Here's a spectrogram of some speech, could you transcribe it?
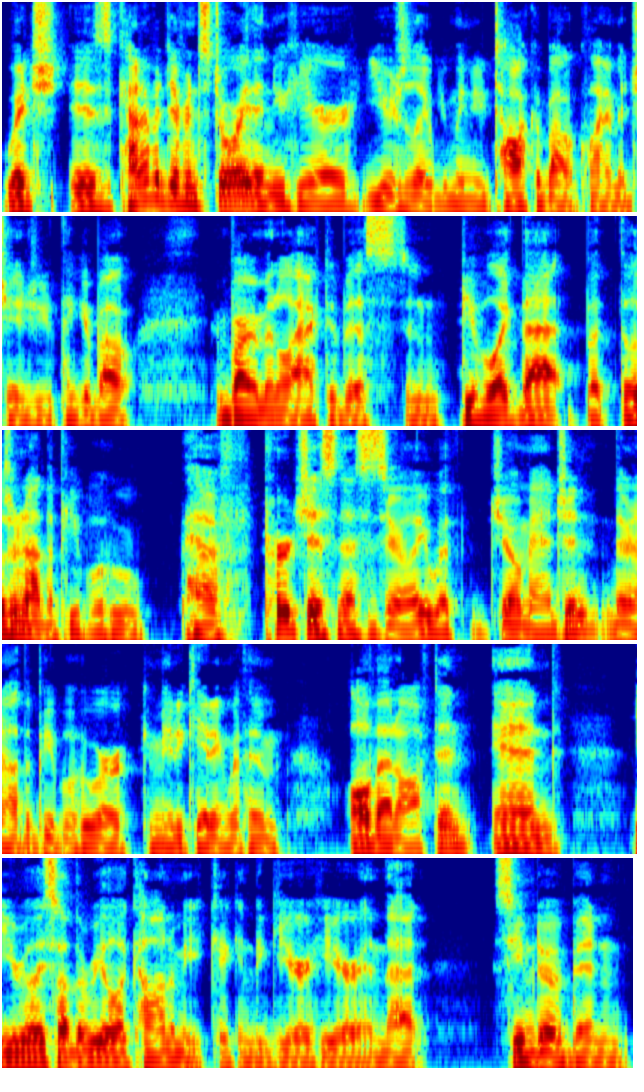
which is kind of a different story than you hear usually when you talk about climate change. You think about environmental activists and people like that, but those are not the people who have purchased necessarily with Joe Manchin. They're not the people who are communicating with him all that often. And you really saw the real economy kick into gear here, and that seemed to have been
